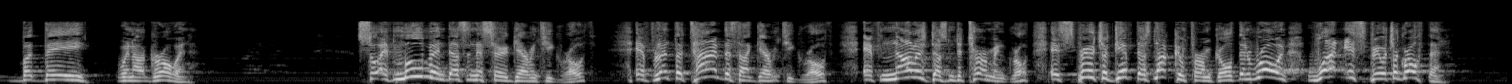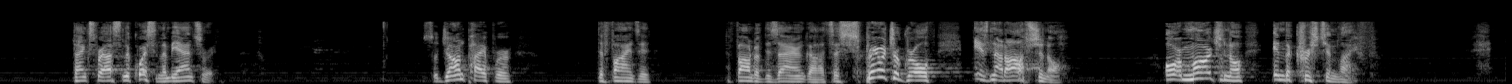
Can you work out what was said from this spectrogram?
but they were not growing. So if movement doesn't necessarily guarantee growth, if length of time does not guarantee growth, if knowledge doesn't determine growth, if spiritual gift does not confirm growth, then Rohan, what is spiritual growth then? Thanks for asking the question. Let me answer it. So John Piper defines it, the founder of Desiring God, says spiritual growth is not optional or marginal in the Christian life.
